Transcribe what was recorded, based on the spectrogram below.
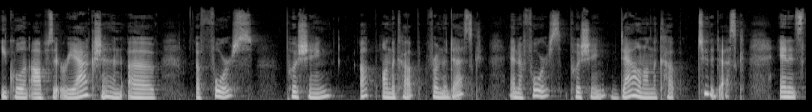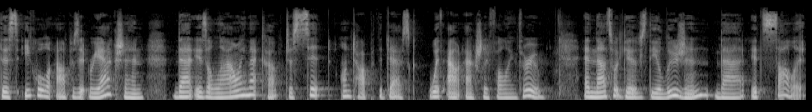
equal and opposite reaction of a force pushing up on the cup from the desk and a force pushing down on the cup to the desk. And it's this equal and opposite reaction that is allowing that cup to sit on top of the desk without actually falling through. And that's what gives the illusion that it's solid.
